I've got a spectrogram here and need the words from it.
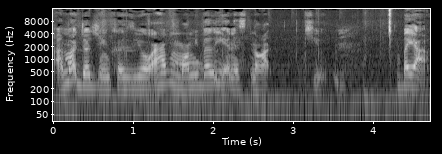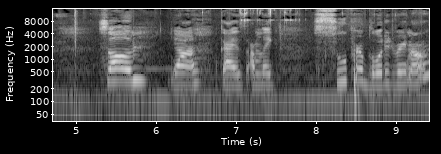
I'm not judging because yo, I have a mommy belly and it's not cute. But yeah, so yeah, guys, I'm like super bloated right now.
